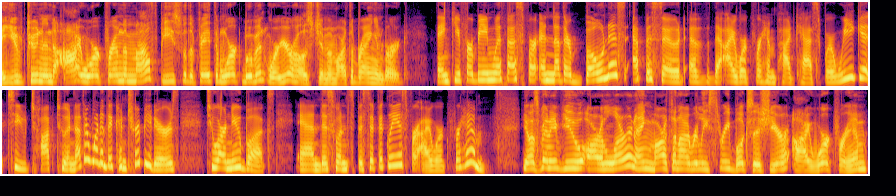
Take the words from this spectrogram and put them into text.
Hey, you've tuned into I Work for Him, the mouthpiece for the faith and work movement. We're your hosts, Jim and Martha Brangenberg. Thank you for being with us for another bonus episode of the I Work for Him podcast, where we get to talk to another one of the contributors to our new books. And this one specifically is for I Work for Him. You know, as many of you are learning, Martha and I released three books this year I Work for Him,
